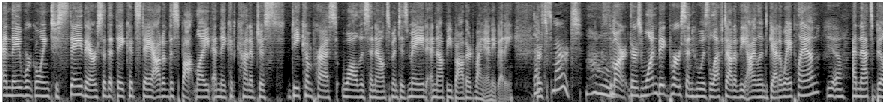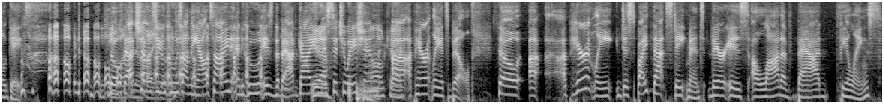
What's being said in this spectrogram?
and they were going to stay there so that they could stay out of the spotlight and they could kind of just decompress while this announcement is made and not be bothered by anybody. That's smart. Smart. There's one big person who was left out of the island getaway plan. Yeah. And that's Bill Gates. Oh, no. So if that shows you who's on the outside and who is the bad guy in this situation, Okay. uh, apparently it's Bill. So uh, apparently, despite that statement, there is a lot of bad feelings.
